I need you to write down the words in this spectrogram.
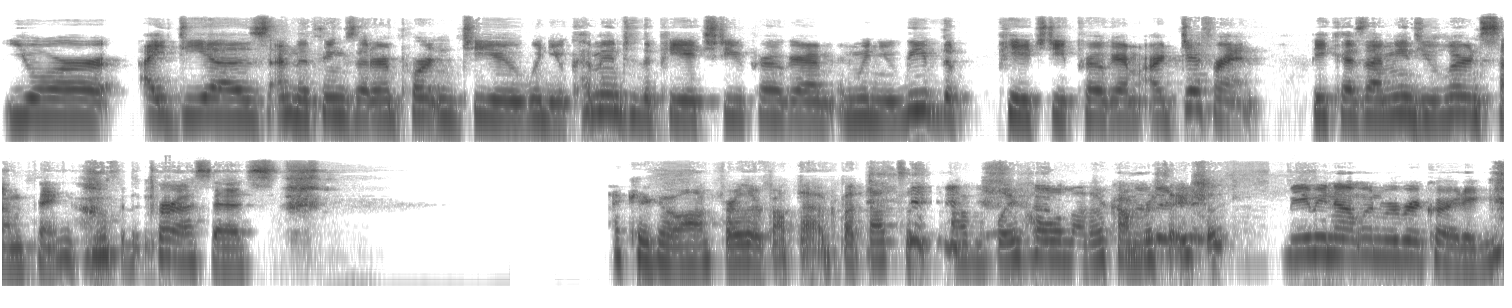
your ideas and the things that are important to you when you come into the PhD program and when you leave the PhD program are different because that means you learned something over the process. I could go on further about that, but that's a, probably a whole other conversation. Maybe not when we're recording.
